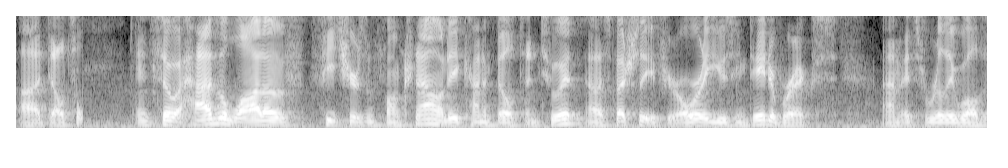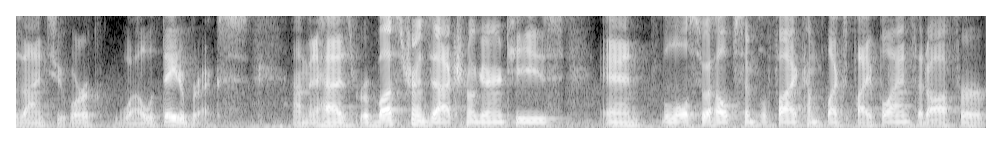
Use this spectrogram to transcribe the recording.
uh, Delta and so it has a lot of features and functionality kind of built into it, uh, especially if you're already using Databricks. Um, it's really well designed to work well with Databricks. Um, it has robust transactional guarantees and will also help simplify complex pipelines that offer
